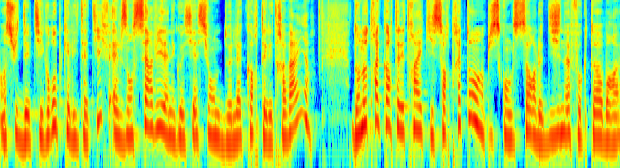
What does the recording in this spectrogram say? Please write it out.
ensuite des petits groupes qualitatifs. Elles ont servi à la négociation de l'accord télétravail. Dans notre accord télétravail qui sort très tôt, hein, puisqu'on le sort le 19 octobre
